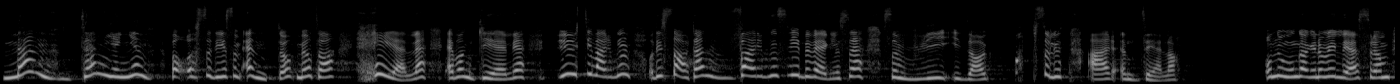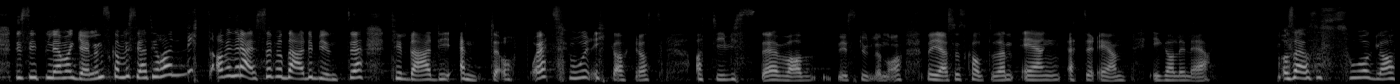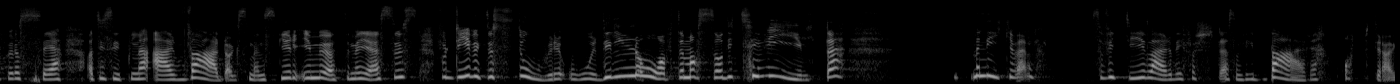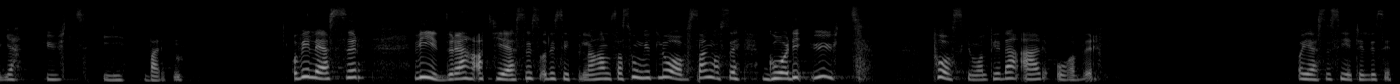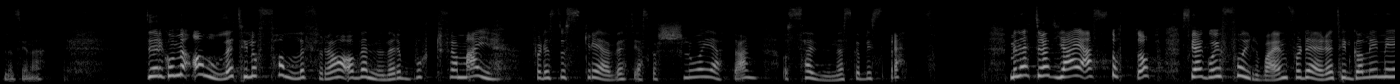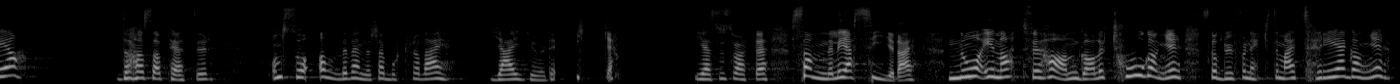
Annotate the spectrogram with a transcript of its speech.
Men den gjengen var også de som endte opp med å ta hele evangeliet ut i verden. Og de starta en verdensvid bevegelse som vi i dag absolutt er en del av. Og Noen ganger når vi leser om disiplene i evangelien, så kan vi si at de har litt av en reise fra der de begynte, til der de endte opp. Og jeg tror ikke akkurat at de visste hva de skulle nå, når Jesus kalte dem én etter én i Galilea. Og så er jeg også så glad for å se at disiplene er hverdagsmennesker i møte med Jesus. For de brukte store ord, de lovte masse, og de tvilte. Men likevel så fikk de være de første som fikk bære oppdraget ut i verden. Og vi leser videre at Jesus og disiplene hans har sunget lovsang, og så går de ut. Påskemåltidet er over. Og Jesus sier til disiplene sine.: Dere kommer alle til å falle fra og vende dere bort fra meg. For det står skrevet, jeg skal slå gjeteren, og sauene skal bli spredt. Men etter at jeg er stått opp, skal jeg gå i forveien for dere til Galilea. Da sa Peter, om så alle vender seg bort fra deg, jeg gjør det ikke. Jesus svarte, sannelig, jeg sier deg, nå i natt før hanen galer to ganger, skal du fornekte meg tre ganger.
